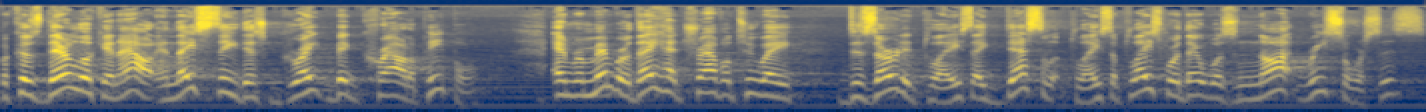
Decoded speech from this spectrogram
Because they're looking out and they see this great big crowd of people. And remember, they had traveled to a deserted place, a desolate place, a place where there was not resources.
